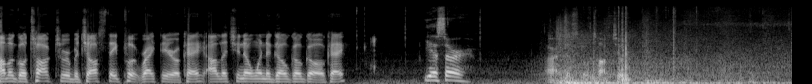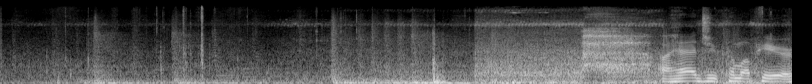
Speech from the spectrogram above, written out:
I'm gonna go talk to her, but y'all stay put right there, okay? I'll let you know when to go, go, go, okay? Yes, sir. All right, let's go talk to her. I had you come up here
